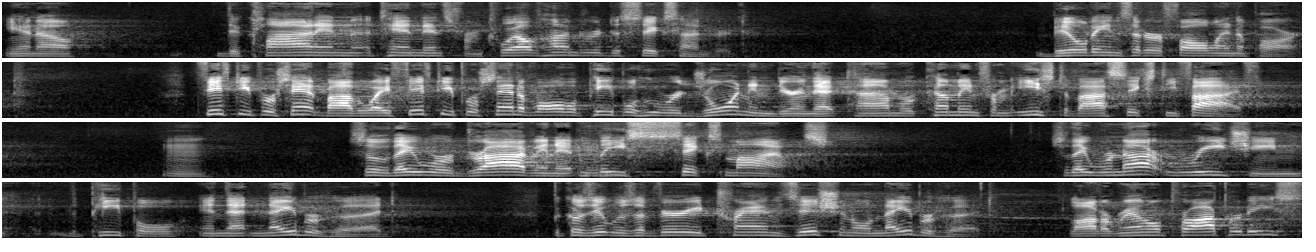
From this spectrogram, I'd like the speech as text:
you know, decline in attendance from 1,200 to 600 buildings that are falling apart. 50%, by the way, 50% of all the people who were joining during that time were coming from east of I 65. Mm. So they were driving at least six miles. So they were not reaching the people in that neighborhood because it was a very transitional neighborhood. A lot of rental properties,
